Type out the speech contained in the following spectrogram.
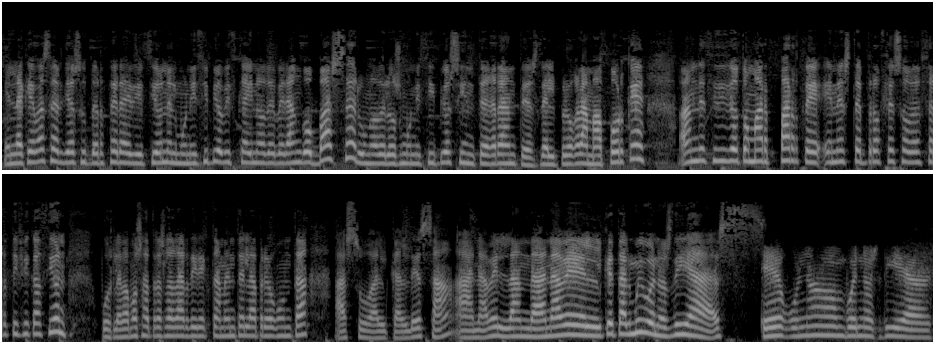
en la que va a ser ya su tercera edición, el municipio vizcaíno de Verango va a ser uno de los municipios integrantes del programa. ¿Por qué han decidido tomar parte en este proceso de certificación? Pues le vamos a trasladar directamente la pregunta a su alcaldesa, a Anabel Landa. Anabel, ¿qué tal? Muy buenos días. Eh, bueno, buenos días.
